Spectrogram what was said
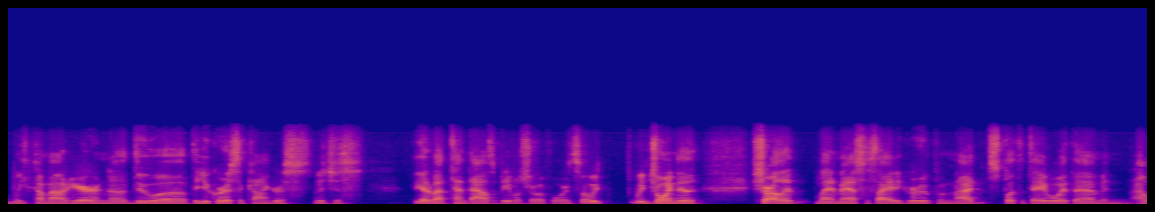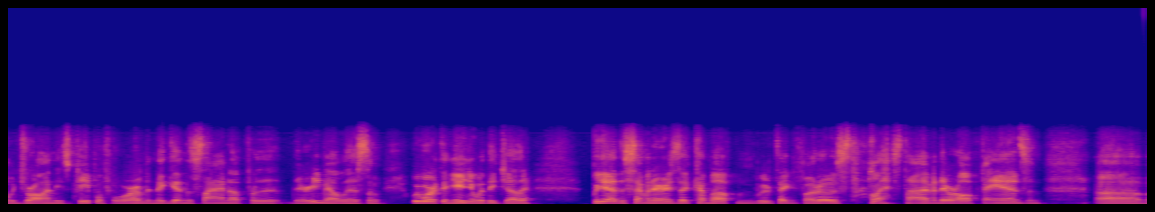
we'd come out here and uh, do uh, the Eucharistic Congress, which is you got about ten thousand people show up for it. So we we joined the Charlotte Latin Mass Society group, and I'd split the table with them, and I would draw on these people for them, and they get them to sign up for the, their email list. So we worked in union with each other. But yeah, the seminaries that come up, and we were taking photos last time, and they were all fans, and uh,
